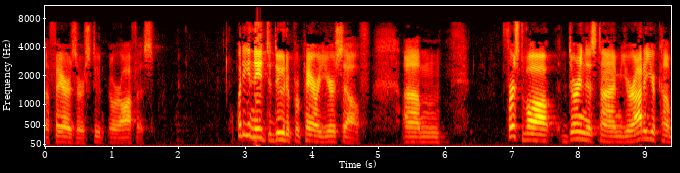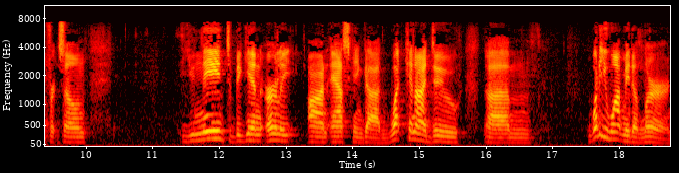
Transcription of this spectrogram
affairs or student or office. What do you need to do to prepare yourself? Um, first of all, during this time, you're out of your comfort zone. You need to begin early on asking God, what can I do um, what do you want me to learn?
